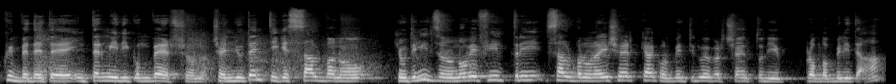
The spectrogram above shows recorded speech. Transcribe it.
qui vedete in termini di conversion, cioè gli utenti che salvano, che utilizzano nuovi filtri, salvano una ricerca col 22% di probabilità,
